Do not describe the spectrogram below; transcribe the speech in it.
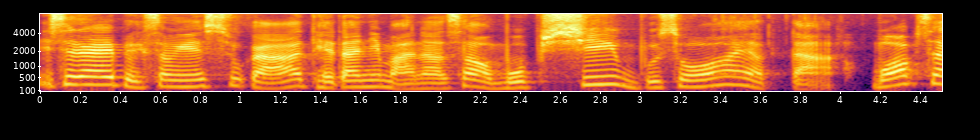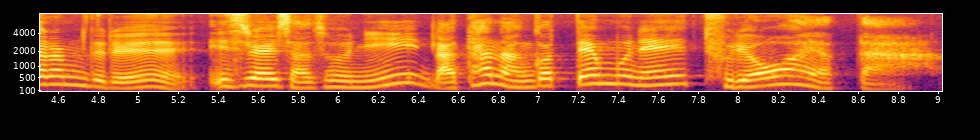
이스라엘 백성의 수가 대단히 많아서 몹시 무서워하였다. 모압 사람들은 이스라엘 자손이 나타난 것 때문에 두려워하였다.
